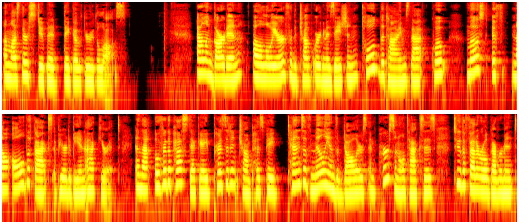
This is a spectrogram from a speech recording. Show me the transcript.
Unless they're stupid, they go through the laws. Alan Garten, a lawyer for the Trump organization, told the Times that, quote, most, if not all, the facts appear to be inaccurate, and that over the past decade, President Trump has paid tens of millions of dollars in personal taxes to the federal government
